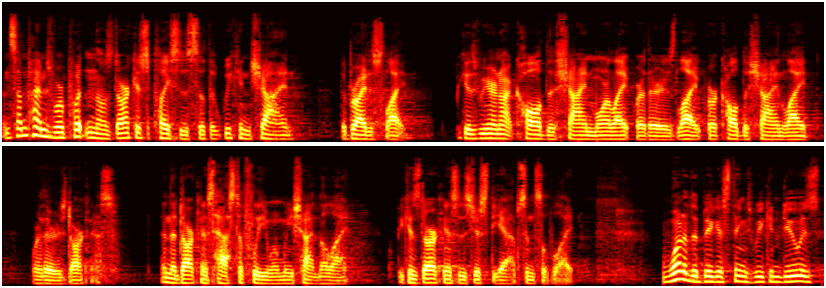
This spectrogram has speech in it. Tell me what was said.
And sometimes we're put in those darkest places so that we can shine the brightest light. Because we are not called to shine more light where there is light, we're called to shine light where there is darkness. And the darkness has to flee when we shine the light, because darkness is just the absence of light. One of the biggest things we can do is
